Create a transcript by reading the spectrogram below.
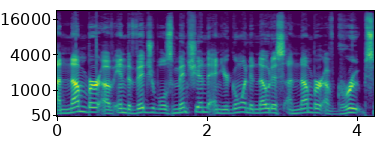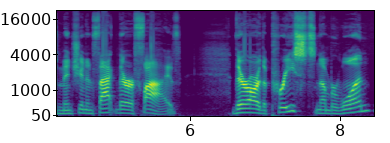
a number of individuals mentioned and you're going to notice a number of groups mentioned. In fact, there are five. There are the priests, number one.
